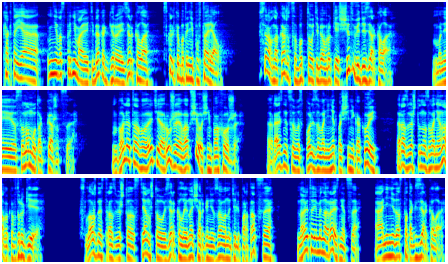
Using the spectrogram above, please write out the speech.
«Как-то я не воспринимаю тебя как героя зеркала, сколько бы ты ни повторял. Всё равно кажется, будто у тебя в руке щит в виде зеркала». Мне самому так кажется. Более того, эти оружия вообще очень похожи. Разницы в использовании нет почти никакой, разве что названия навыков другие. Сложность разве что с тем, что у зеркала иначе организована телепортация, но это именно разница, а не недостаток зеркала.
